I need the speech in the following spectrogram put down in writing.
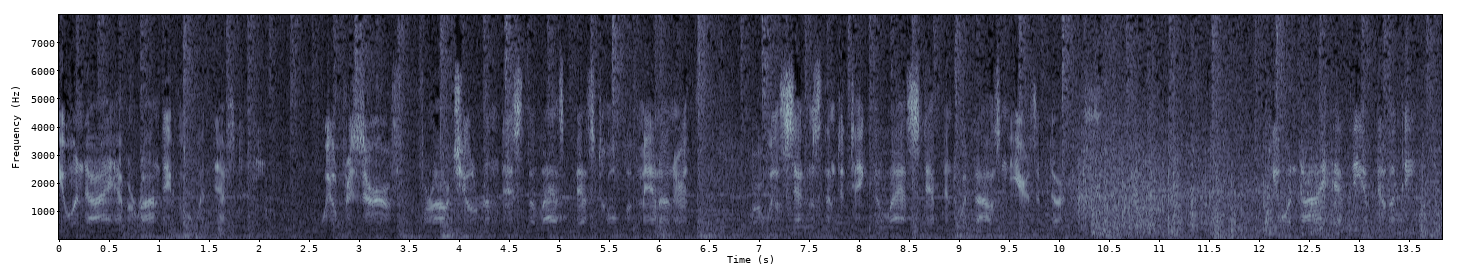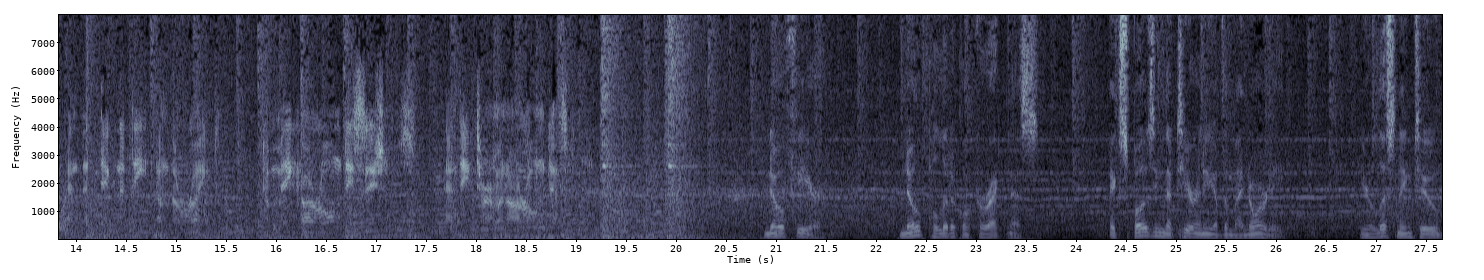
You and I have a rendezvous with destiny. We'll preserve for our children this, the last best hope of man on earth, or we'll sentence them to take the last step into a thousand years of darkness. You and I have the ability and the dignity and the right to make our own decisions and determine our own destiny. No fear. No political correctness. Exposing the tyranny of the minority. You're listening to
